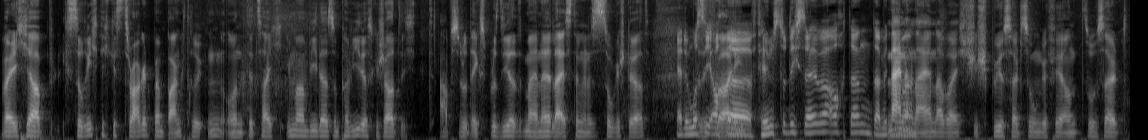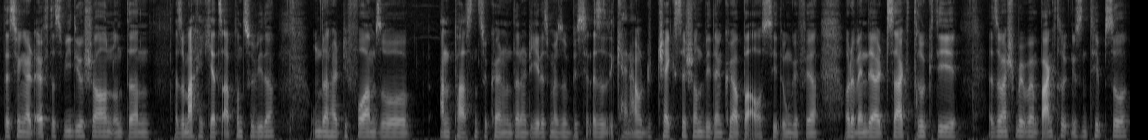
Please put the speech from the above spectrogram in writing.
Weil ich habe so richtig gestruggelt beim Bankdrücken und jetzt habe ich immer wieder so ein paar Videos geschaut. Ich absolut explodiert meine Leistungen, es ist so gestört. Ja, du musst also dich auch, äh, filmst du dich selber auch dann? Damit nein, nein, nein, aber ich, ich spüre es halt so ungefähr und tue es halt deswegen halt öfters Videos schauen und dann, also mache ich jetzt ab und zu wieder, um dann halt die Form so anpassen zu können und dann halt jedes Mal so ein bisschen, also keine Ahnung, du checkst ja schon, wie dein Körper aussieht ungefähr. Oder wenn der halt sagt, drück die, also zum Beispiel beim Bankdrücken ist ein Tipp so,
